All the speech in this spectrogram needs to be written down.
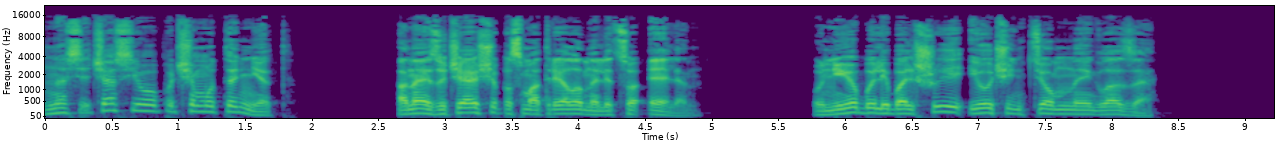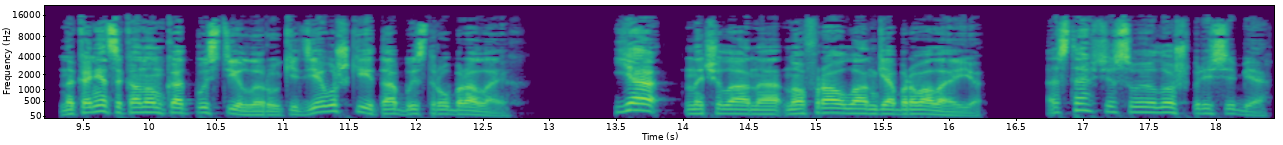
Но сейчас его почему-то нет. Она изучающе посмотрела на лицо Эллен. У нее были большие и очень темные глаза. Наконец экономка отпустила руки девушки, и та быстро убрала их. «Я...» — начала она, но фрау Ланге оборвала ее. «Оставьте свою ложь при себе.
